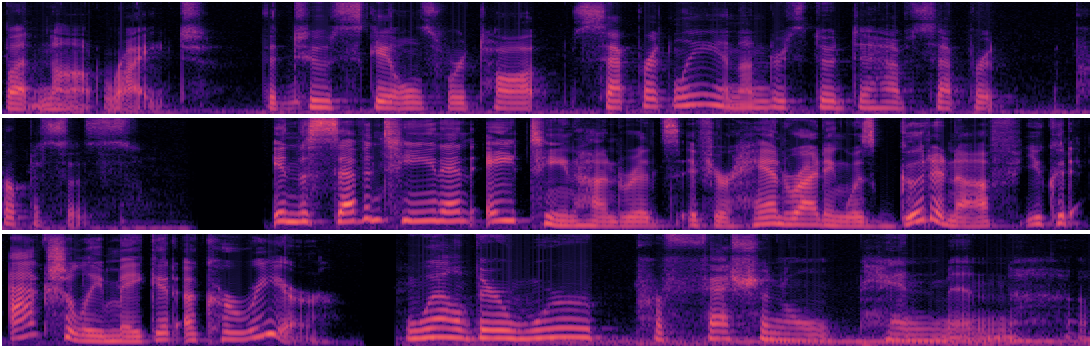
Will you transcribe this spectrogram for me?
but not write. The two skills were taught separately and understood to have separate purposes. In the 17 and 1800s, if your handwriting was good enough, you could actually make it a career. Well, there were professional penmen, uh,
